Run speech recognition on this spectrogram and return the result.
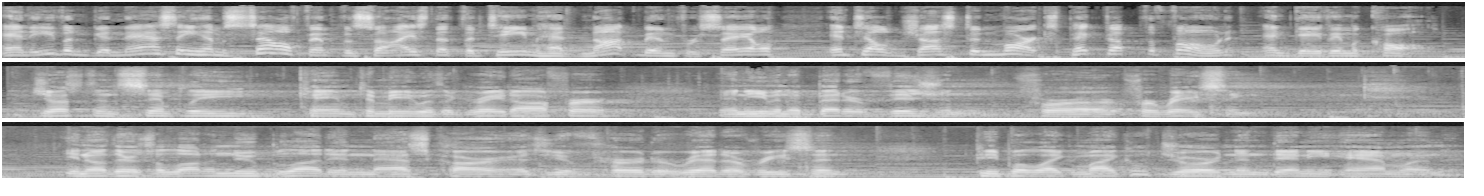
and even Ganassi himself emphasized that the team had not been for sale until Justin Marks picked up the phone and gave him a call. Justin simply came to me with a great offer and even a better vision for, for racing. You know, there's a lot of new blood in NASCAR, as you've heard or read of recent. People like Michael Jordan and Denny Hamlin,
